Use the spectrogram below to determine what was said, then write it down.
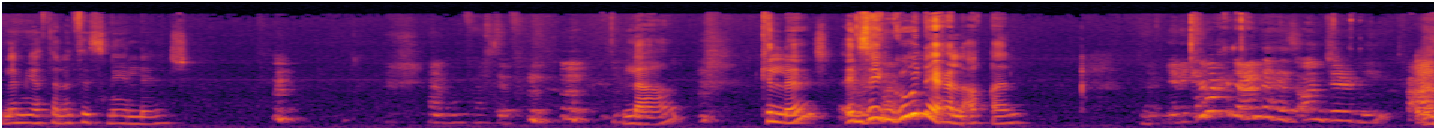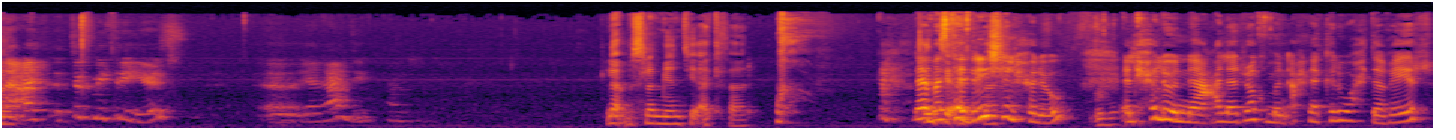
لم يا ثلاث سنين ليش؟ لا كلش؟ زين قولي على الأقل يعني كل واحد عنده his own journey فأنا it took me three years آه، يعني عادي. لا بس لم انت أكثر لا بس أنت تدري أكثر. إيش الحلو؟ الحلو انه على الرغم من إحنا كل واحدة غير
